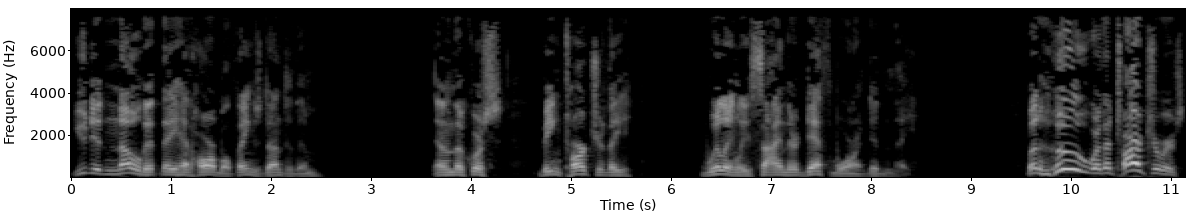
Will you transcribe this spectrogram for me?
you didn't know that they had horrible things done to them. And of course, being tortured, they willingly signed their death warrant, didn't they? But who were the torturers?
